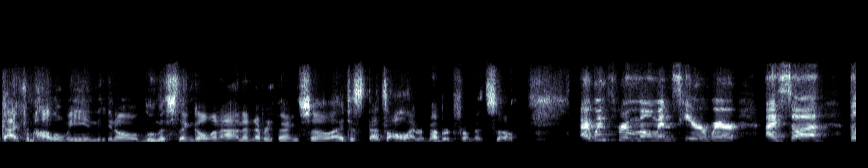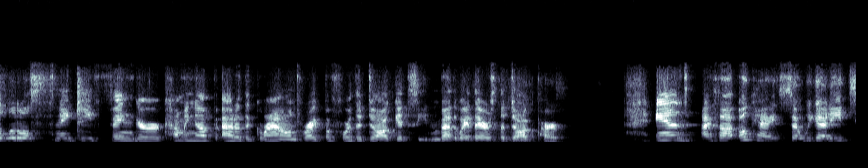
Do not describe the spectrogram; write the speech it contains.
guy from Halloween, you know, Loomis thing going on and everything. So I just that's all I remembered from it. So I went through moments here where I saw the little snaky finger coming up out of the ground right before the dog gets eaten. By the way, there's the dog part. And I thought, okay, so we got ET.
